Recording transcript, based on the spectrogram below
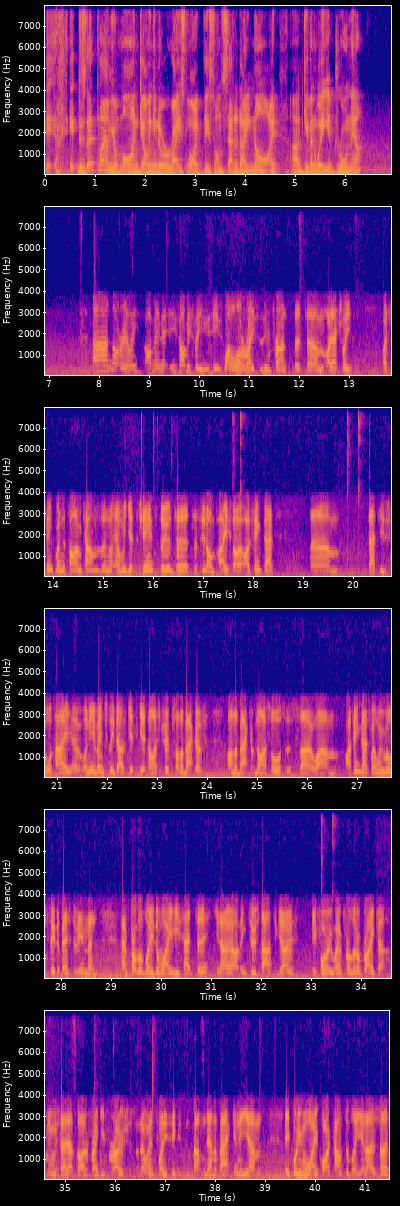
it, it, does that play on your mind going into a race like this on Saturday night, uh, given where you've drawn now? Uh, not really. I mean, he's obviously he's won a lot of races in front, but um, I actually, I think when the time comes and, and we get the chance to, to, to sit on pace, I, I think that's um, that's his forte uh, when he eventually does get to get nice trips on the back of on the back of nice horses. So um, I think that's when we will see the best of him, and and probably the way he's had to, you know, I think two starts ago before he went for a little breaker. I mean, we sat outside of Frankie Ferocious and they went 26 and something down the back, and he um, he put him away quite comfortably, you know. So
